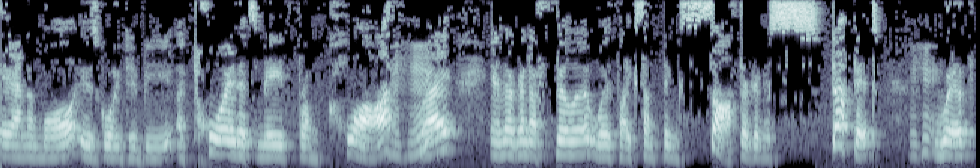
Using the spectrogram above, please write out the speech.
animal is going to be a toy that's made from cloth, mm-hmm. right? And they're going to fill it with like something soft. They're going to stuff it mm-hmm. with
